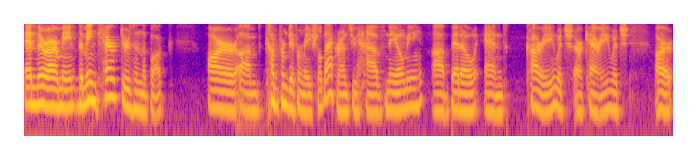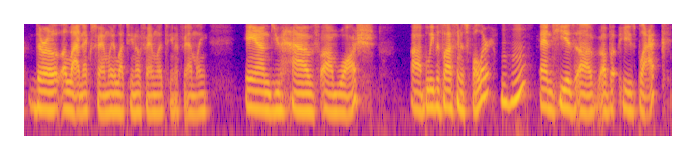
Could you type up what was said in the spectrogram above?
and there are main the main characters in the book are um, come from different racial backgrounds. You have Naomi, uh, Beto, and Kari, which are Carrie, which are they're a, a Latinx family, a Latino family, Latina family, and you have um, Wash. Uh, I believe his last name is Fuller, mm-hmm. and he is uh, of he's black.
